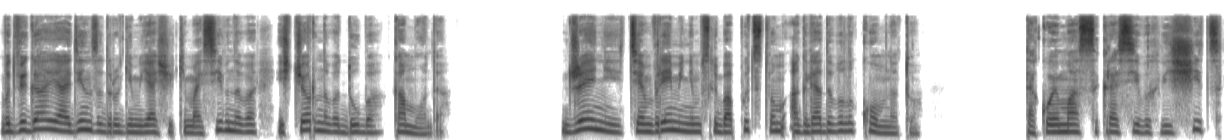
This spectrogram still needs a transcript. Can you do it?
выдвигая один за другим ящики массивного из черного дуба комода. Дженни тем временем с любопытством оглядывала комнату. Такой массы красивых вещиц,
